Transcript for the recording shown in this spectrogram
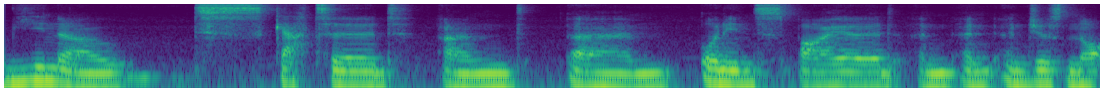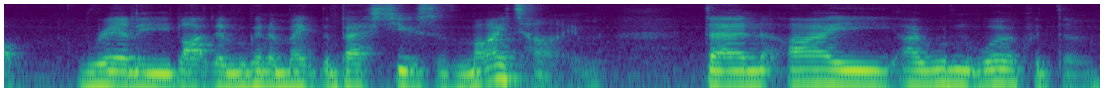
you know, scattered and um, uninspired and, and, and just not really like they were going to make the best use of my time, then I I wouldn't work with them.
